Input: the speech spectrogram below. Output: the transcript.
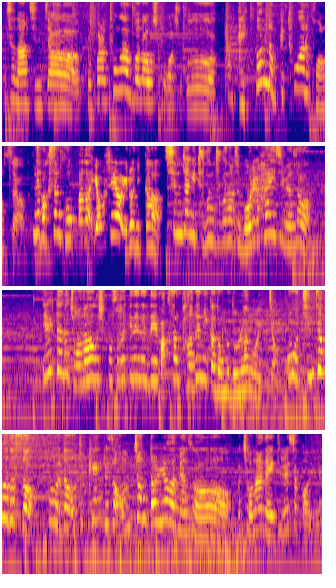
그래서 나 진짜 그 오빠랑 통화 한번 하고 싶어가지고 한 100번 넘게 통화를 걸었어요. 근데 막상 그 오빠가 여보세요 이러니까 심장이 두근두근 하면서 머리가 하얘지면서 일단은 전화하고 싶어서 하긴 했는데 막상 받으니까 너무 놀란 거 있죠. 어 진짜 받았어. 어 나 어떡해? 그래서 엄청 떨려하면서 전화 데이트를 했었거든요.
